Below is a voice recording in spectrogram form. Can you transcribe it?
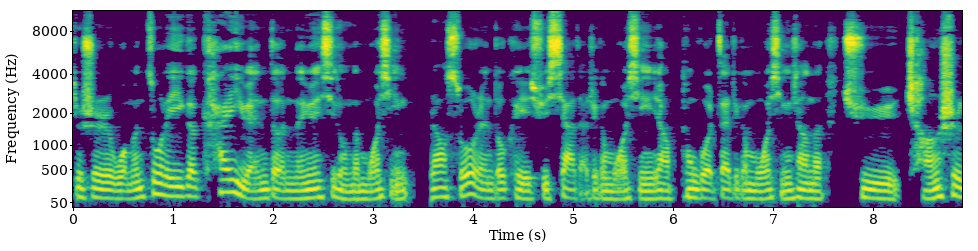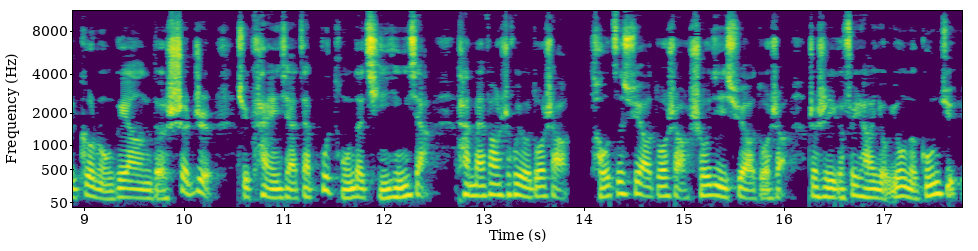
就是我们做了一个开源的能源系统的模型，让所有人都可以去下载这个模型，然后通过在这个模型上呢，去尝试各种各样的设置，去看一下在不同的情形下碳排放是会有多少。投资需要多少，收益需要多少，这是一个非常有用的工具。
